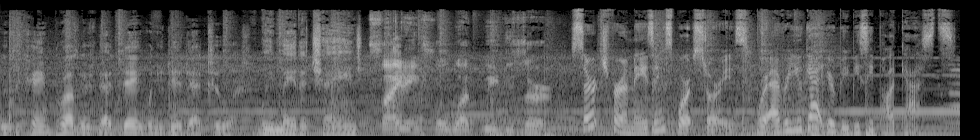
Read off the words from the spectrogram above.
We became brothers that day when you did that to us. We made a change. Fighting for what we deserve. Search for Amazing Sports Stories wherever you get your BBC podcasts.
